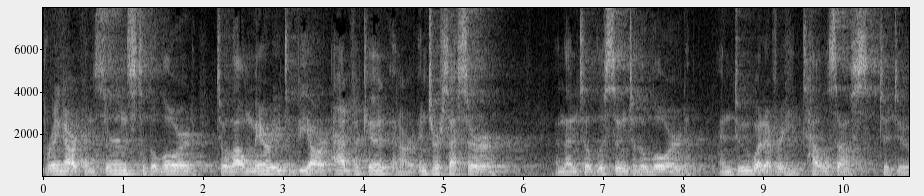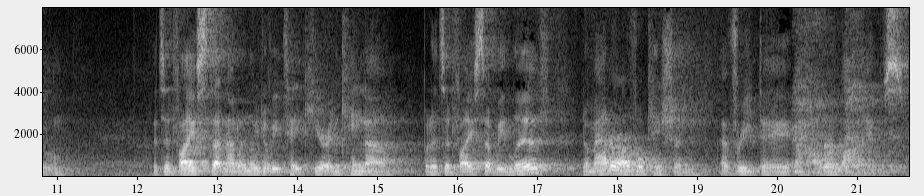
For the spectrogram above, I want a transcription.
bring our concerns to the Lord, to allow Mary to be our advocate and our intercessor, and then to listen to the Lord and do whatever He tells us to do. It's advice that not only do we take here in Cana, but it's advice that we live, no matter our vocation, every day of our lives.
